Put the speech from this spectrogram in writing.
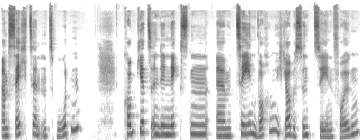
am 16.2., kommt jetzt in den nächsten, ähm, 10 Wochen, ich glaube, es sind 10 Folgen,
